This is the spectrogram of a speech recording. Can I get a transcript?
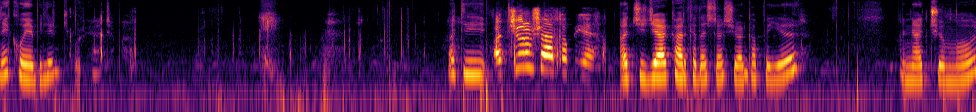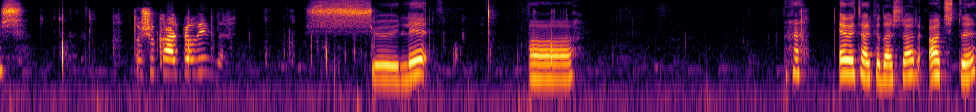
Ne koyabilirim ki buraya acaba? Hadi Açıyorum şu an kapıyı. açacak arkadaşlar şu an kapıyı. Ne açıyormuş? Dur şu kalbi alayım da. Şöyle. Aa. Heh. Evet arkadaşlar açtı.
